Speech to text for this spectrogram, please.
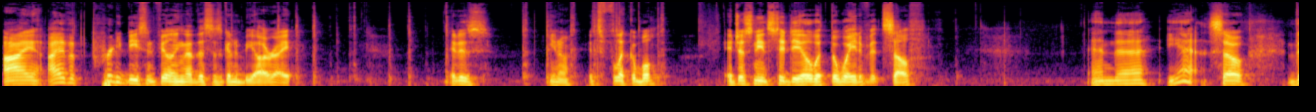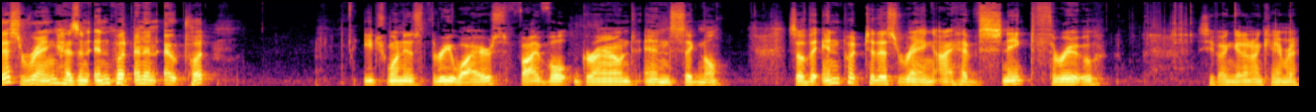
I I have a pretty decent feeling that this is going to be all right. It is, you know, it's flickable. It just needs to deal with the weight of itself. And uh, yeah, so this ring has an input and an output. Each one is three wires, 5 volt ground and signal. So the input to this ring I have snaked through, see if I can get it on camera,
